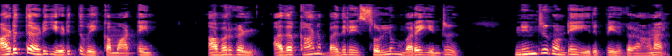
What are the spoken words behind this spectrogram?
அடுத்த அடி எடுத்து வைக்க மாட்டேன். அவர்கள் அதற்கான பதிலை சொல்லும் வரை என்று நின்று கொண்டே இருப்பீர்களானால்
